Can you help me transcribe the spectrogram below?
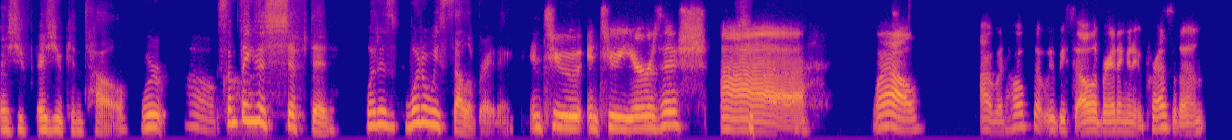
as you, as you can tell? We're, oh, something has shifted. What is, what are we celebrating? In two, in two years ish? Uh, well, I would hope that we'd be celebrating a new president.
